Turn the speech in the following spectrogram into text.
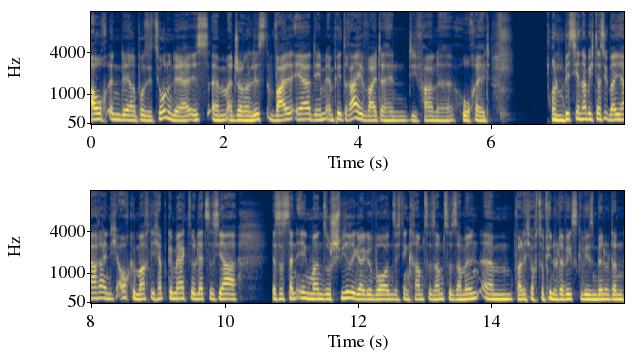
auch in der Position, in der er ist, ähm, als Journalist, weil er dem MP3 weiterhin die Fahne hochhält. Und ein bisschen habe ich das über Jahre eigentlich auch gemacht. Ich habe gemerkt, so letztes Jahr ist es dann irgendwann so schwieriger geworden, sich den Kram zusammenzusammeln, ähm, weil ich auch zu viel unterwegs gewesen bin und dann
